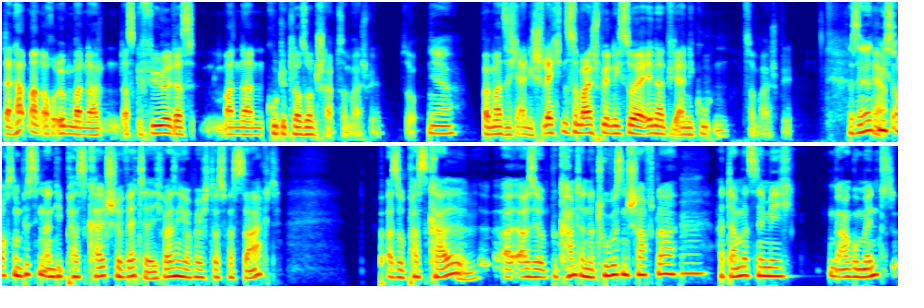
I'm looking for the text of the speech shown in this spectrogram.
dann hat man auch irgendwann da das Gefühl, dass man dann gute Klausuren schreibt zum Beispiel. So. Ja. Weil man sich an die schlechten zum Beispiel nicht so erinnert wie an die guten zum Beispiel. Das erinnert Ja. mich auch so ein bisschen an die Pascalsche Wette. Ich weiß nicht, ob euch das was sagt. Also Pascal, Mhm. äh, also bekannter Naturwissenschaftler, Mhm. hat damals nämlich ein Argument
